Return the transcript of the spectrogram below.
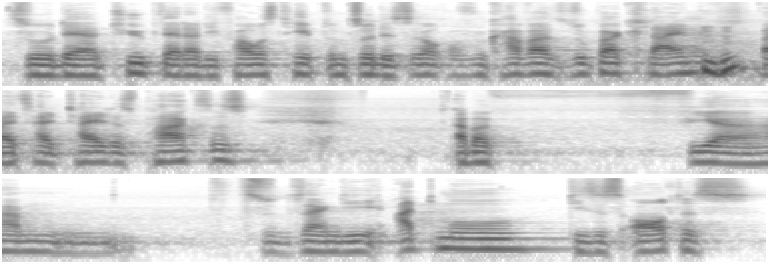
so der Typ, der da die Faust hebt und so, das ist auch auf dem Cover super klein, weil es halt Teil des Parks ist. Aber wir haben sozusagen die Atmo dieses Ortes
